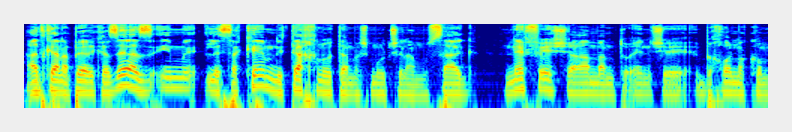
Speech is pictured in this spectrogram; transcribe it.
עד כאן הפרק הזה, אז אם לסכם, ניתחנו את המשמעות של המושג נפש, הרמב"ם טוען שבכל מקום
